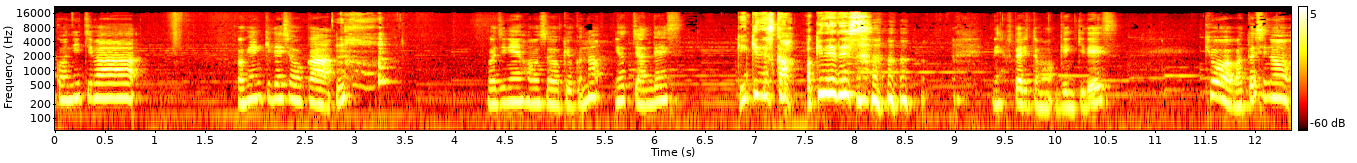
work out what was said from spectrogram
こんにちは。お元気でしょうか？5次元放送局のよっちゃんです。元気ですか？あきねです。ね、2人とも元気です。今日は私の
